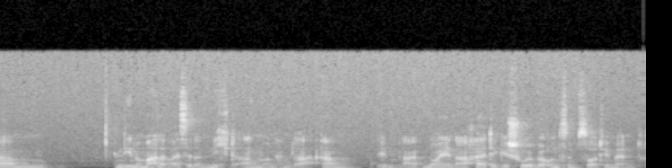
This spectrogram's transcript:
ähm, die normalerweise dann nicht an und haben da ähm, eben neue nachhaltige Schuhe bei uns im Sortiment.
